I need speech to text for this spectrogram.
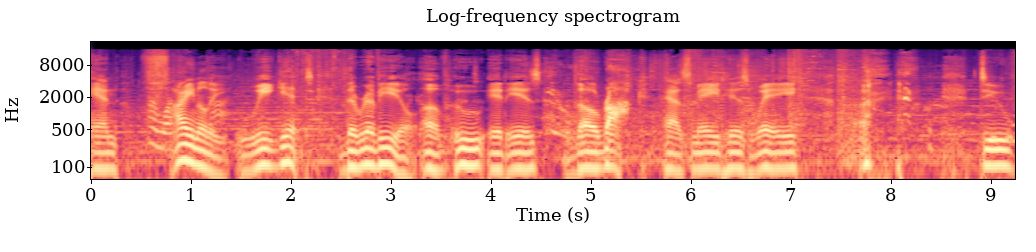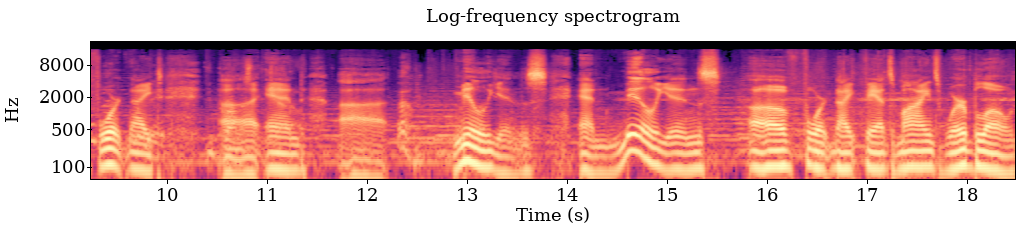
and finally we get the reveal of who it is. The Rock has made his way uh, to Fortnite, uh, and uh, millions and millions of Fortnite fans' minds were blown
